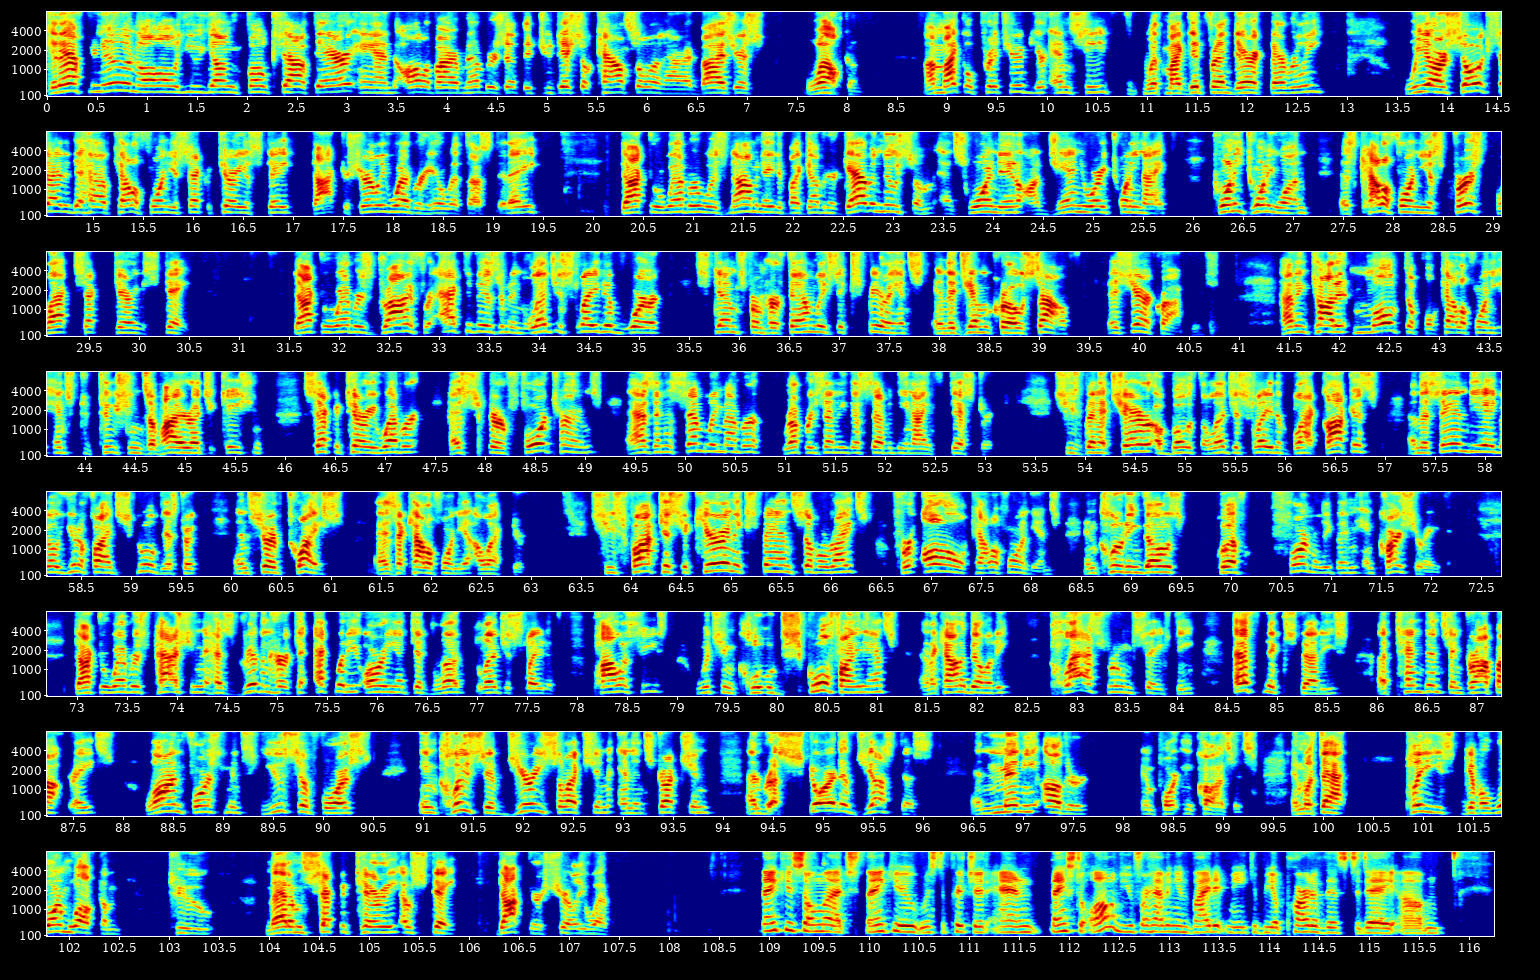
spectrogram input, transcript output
Good afternoon, all you young folks out there and all of our members of the Judicial Council and our advisors. Welcome. I'm Michael Pritchard, your MC, with my good friend Derek Beverly. We are so excited to have California Secretary of State, Dr. Shirley Weber here with us today. Dr. Weber was nominated by Governor Gavin Newsom and sworn in on January 29th, 2021 as California's first Black Secretary of State. Dr. Weber's drive for activism and legislative work stems from her family's experience in the Jim Crow South as sharecroppers. Having taught at multiple California institutions of higher education, Secretary Weber has served four terms as an assembly member representing the 79th district. She's been a chair of both the Legislative Black Caucus and the San Diego Unified School District and served twice as a California elector. She's fought to secure and expand civil rights for all Californians, including those who have formerly been incarcerated. Dr. Weber's passion has driven her to equity-oriented le legislative policies, which include school finance and accountability, classroom safety, ethnic studies, attendance and dropout rates, law enforcement's use of force, inclusive jury selection and instruction, and restorative justice, and many other important causes. And with that, please give a warm welcome to Madam Secretary of State, Dr. Shirley Weber. Thank you so much. Thank you, Mr. Pritchett. and thanks to all of you for having invited me to be a part of this today. Um,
